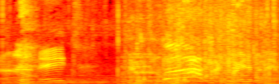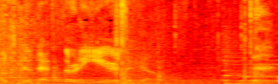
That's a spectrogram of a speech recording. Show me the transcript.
Uh, Nate? I might have been able to do that 30 years ago.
